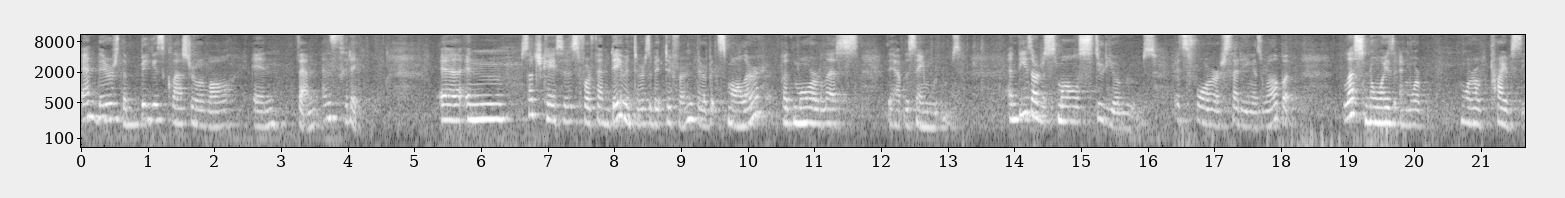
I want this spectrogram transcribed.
And there's the biggest classroom of all in FEM and SRE. Uh, in such cases, for Fem Deventer is a bit different. They're a bit smaller, but more or less they have the same rooms. And these are the small studio rooms. It's for studying as well, but less noise and more, more of privacy.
